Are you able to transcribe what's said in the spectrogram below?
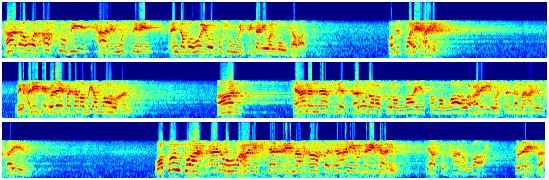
هذا هو الأصل في حال المسلم عند ظهور وفشو الفتن والمنكرات. وفي الصحيحين من حديث حذيفة رضي الله عنه قال كان الناس يسألون رسول الله صلى الله عليه وسلم عن الخير. وكنت أسأله عن الشر مخافة أن يدركني. يا سبحان الله. حذيفة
